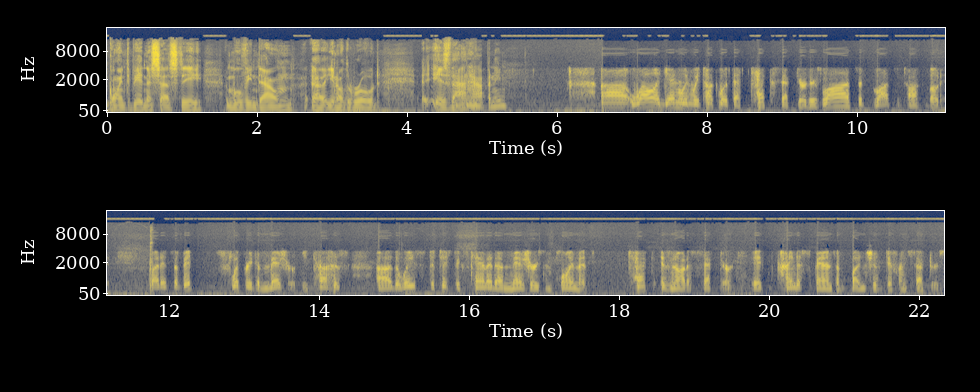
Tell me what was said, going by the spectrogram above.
going to be a necessity moving down, uh, you know, the road. Is that Mm-hmm. happening? Uh, well, again, when we talk about that tech sector, there's lots of lots to talk about it, but it's a bit slippery to measure because uh, the way Statistics Canada measures employment, tech is not a sector. It kind of spans a bunch of different sectors.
